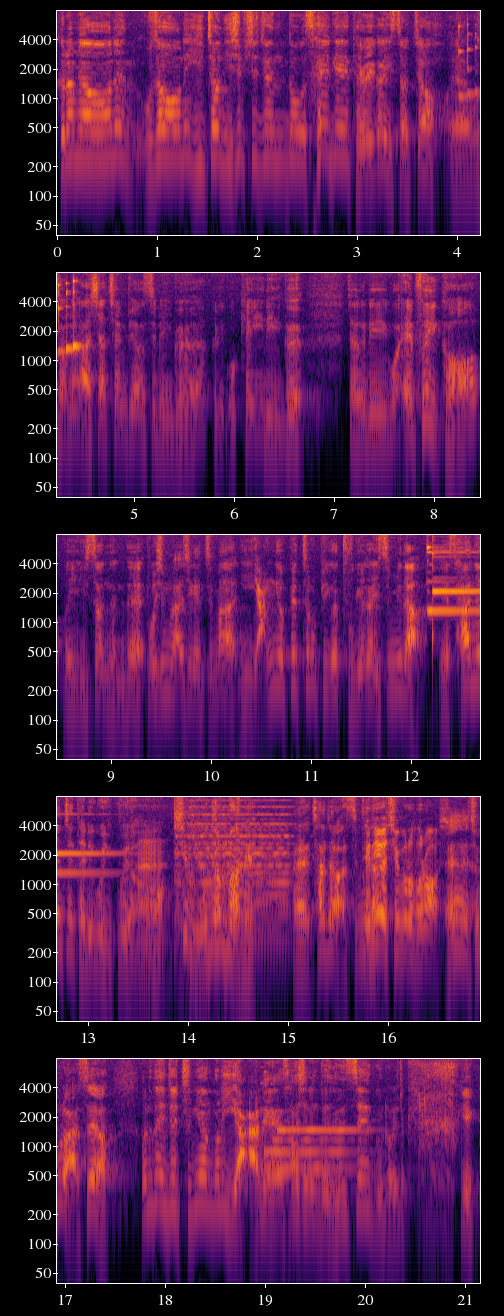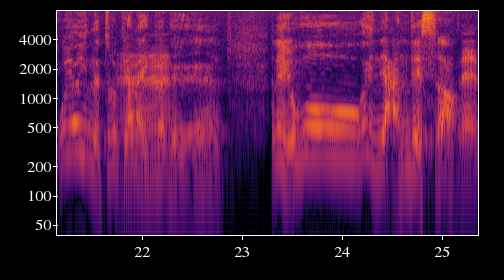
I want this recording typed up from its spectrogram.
그러면은 우선은 2020 시즌도 세개 대회가 있었죠. 예, 우선은 아시아 챔피언스 리그 그리고 K 리그 자 그리고 FA컵 뭐 있었는데 보시면 아시겠지만 이 양옆에 트로피가 두 개가 있습니다. 예, 4년째 데리고 있고요. 음. 15년 만에 예, 찾아왔습니다. 드디어 집으로 돌아왔습니다. 예, 집으로 왔어요. 그런데 이제 중요한 거는 이 안에 사실은 그 은색으로 이렇게 크게 꼬여 있는 트로피 하나 음. 있거든. 근데 요거가 이제 안 됐어. 네.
